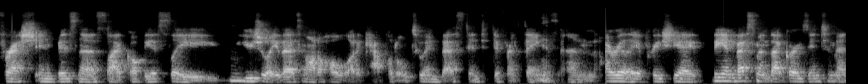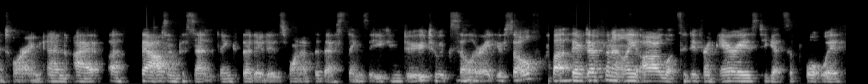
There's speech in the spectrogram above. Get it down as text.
fresh in business, like obviously, mm-hmm. usually there's not a whole lot of capital to invest into different things. Yeah. And I really appreciate the investment that goes into mentoring. And I a thousand percent think that it is one of the best things that you can do to accelerate mm-hmm. yourself. But there definitely are lots of different areas to get support with.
